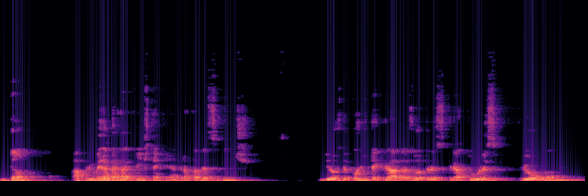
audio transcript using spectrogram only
Então, a primeira verdade que a gente tem que retratar é a seguinte: Deus, depois de ter criado as outras criaturas, criou o homem.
